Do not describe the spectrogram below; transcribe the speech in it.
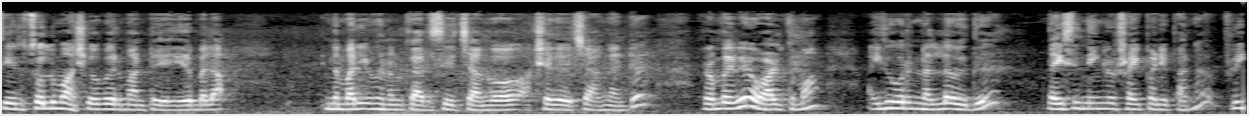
சரி சொல்லுவான் சிவபெருமான்ட்டு எறும்பெல்லாம். இந்த மாதிரி இவங்க நம்மளுக்கு அரிசி வச்சாங்க அக்ஷதை வச்சாங்கன்ட்டு ரொம்பவே வாழ்த்துமா. இது ஒரு நல்ல இது. தயவுசெய்து நீங்களும் ட்ரை பண்ணி பாருங்கள் ஃப்ரீ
